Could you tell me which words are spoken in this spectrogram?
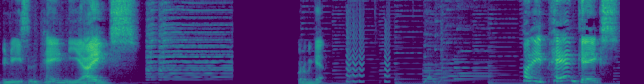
Your knees in pain? Yikes. What do we get? Honey pancakes?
